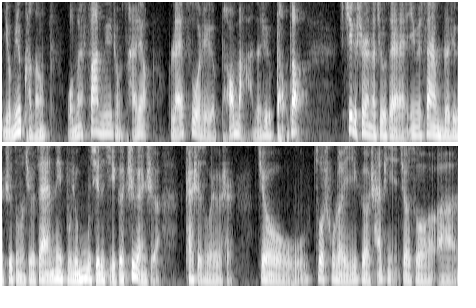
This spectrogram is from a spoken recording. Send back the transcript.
有没有可能我们发明一种材料来做这个跑马的这个跑道？这个事儿呢，就在因为 SAM 的这个制度呢，就在内部就募集了几个志愿者，开始做这个事儿，就做出了一个产品，叫做啊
